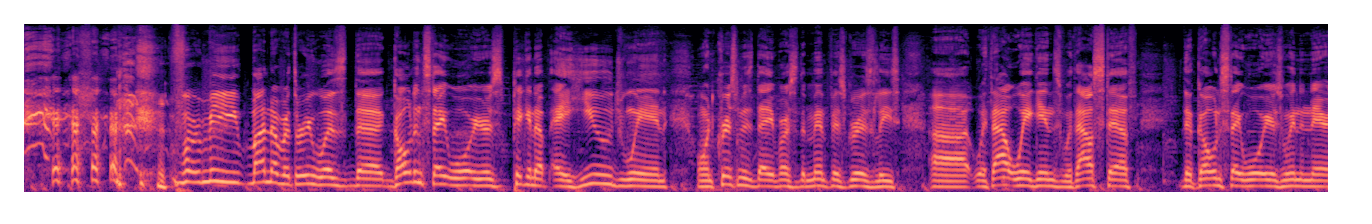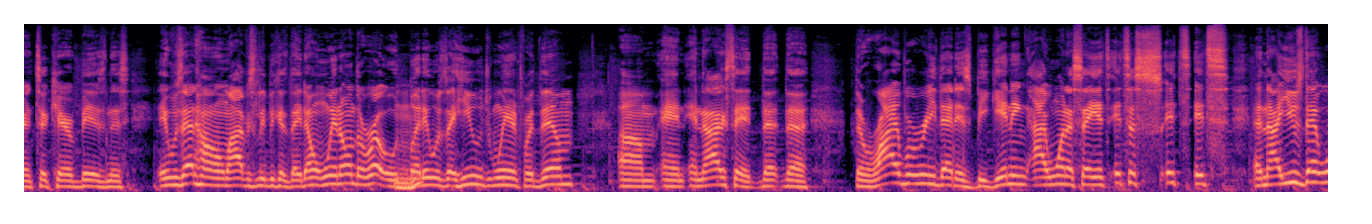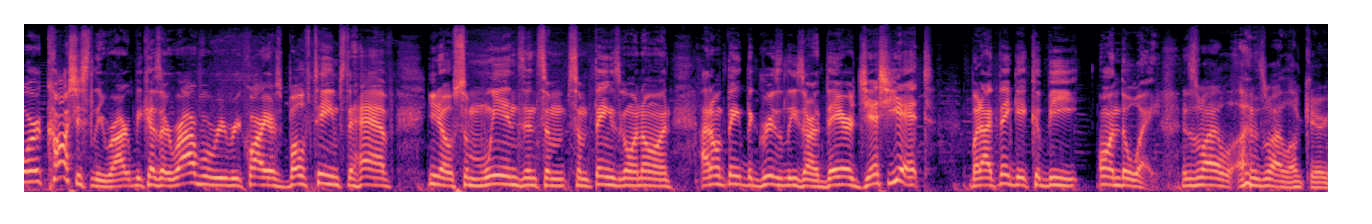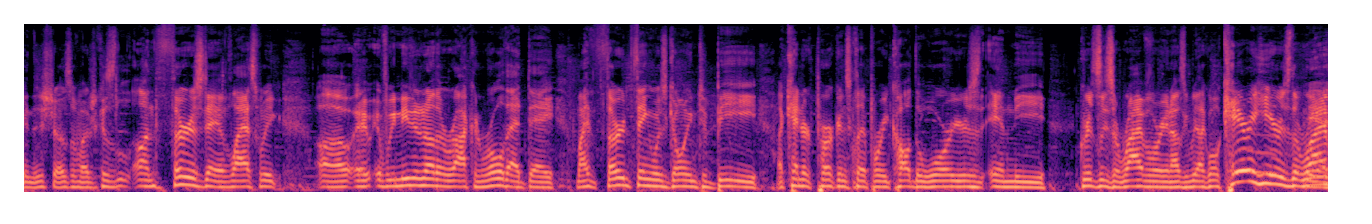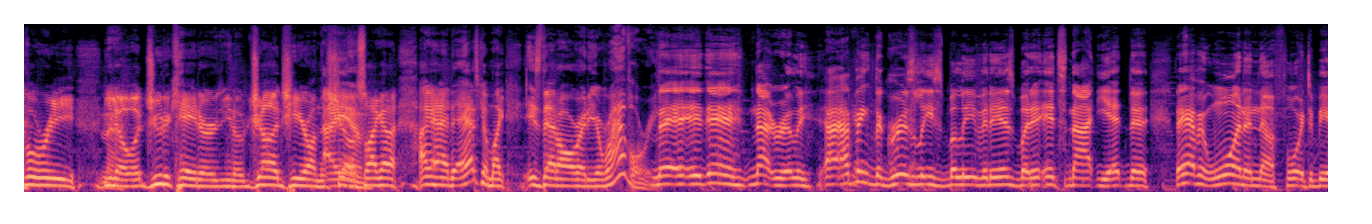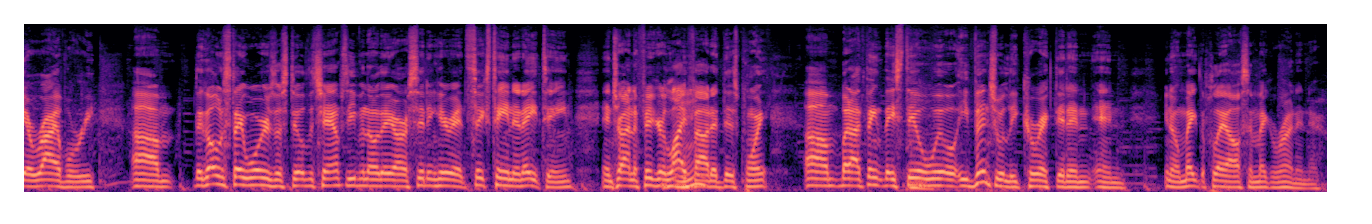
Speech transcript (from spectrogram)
For me, my number three was the Golden State Warriors picking up a huge win on Christmas Day versus the Memphis Grizzlies. Uh, without Wiggins, without Steph, the Golden State Warriors went in there and took care of business. It was at home, obviously, because they don't win on the road, but it was a huge win for them. Um, and and like I said, the the the rivalry that is beginning, I want to say it's it's a it's it's and I use that word cautiously, Rock, because a rivalry requires both teams to have you know some wins and some some things going on. I don't think the Grizzlies are there just yet, but I think it could be on the way. This is why I, this is why I love carrying this show so much because on Thursday of last week, uh, if we needed another rock and roll that day, my third thing was going to be a Kendrick Perkins clip where he called the Warriors in the Grizzlies a rivalry, and I was gonna be like, well, Kerry here is the rivalry, you know, adjudicator, you know, judge here on the I show. am. So I gotta, I had to ask him, like, is that already a rivalry? It- eh, not really. I, I think the Grizzlies believe it is, but it, it's not yet. The, they haven't won enough for it to be a rivalry. Um, the Golden State Warriors are still the champs, even though they are sitting here at 16 and 18 and trying to figure life out at this point. Um, but I think they still will eventually correct it and, and you know make the playoffs and make a run in there.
